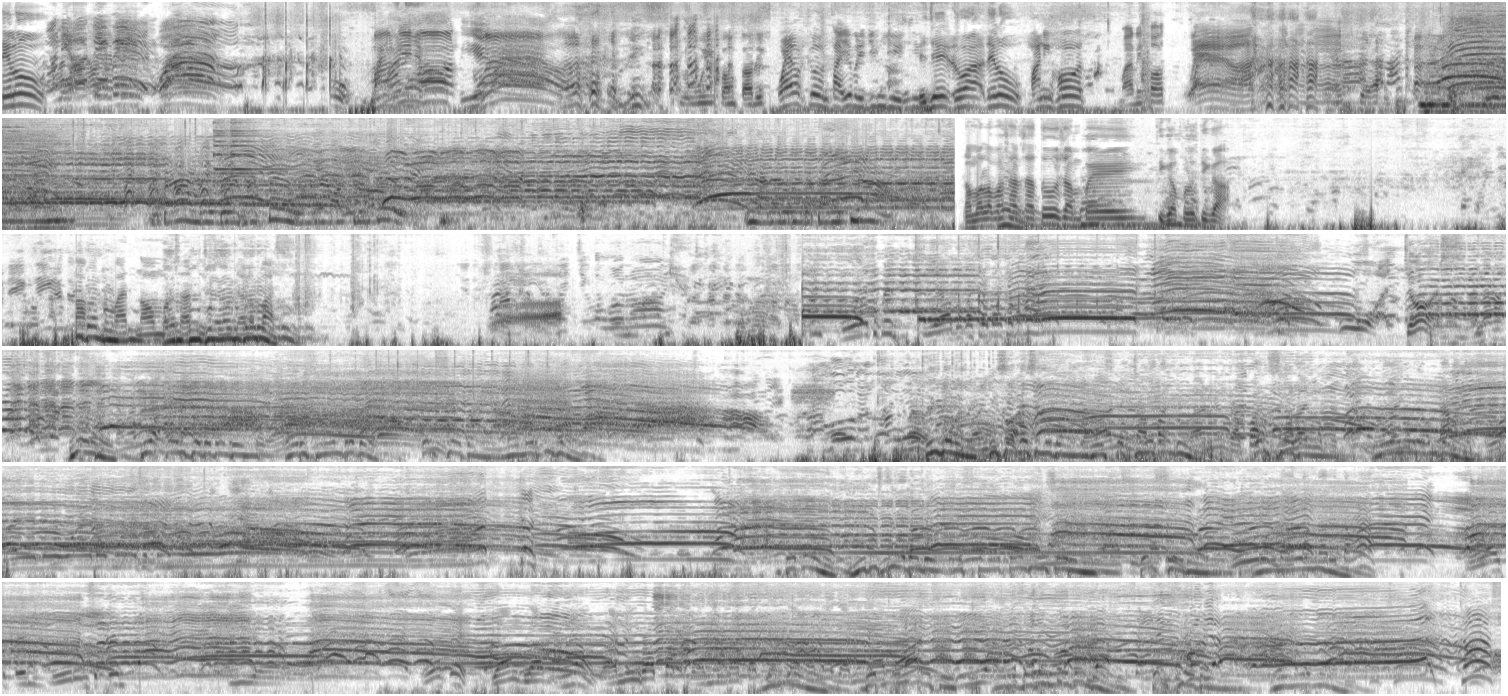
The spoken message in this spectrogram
telu. Manihot TV. Wow. Manihot. Wow. Cuy Bang Tarik. Welcome, tayo beri jingjing. Hiji dua. Money hot. Well. Nomor 81 sampai 33. Empat nomor satu sudah lepas. Bola sprint. Ya, bakal siapa siapa. Oh, Jos. Tiga menit, bisa kasih mudah. Rapat, rapat. Bola yang Jos. Yudhistira Bandung, SK Tanjung Sari, Persiapan. dari tengah. Mulai sprint, burung sprint. Oke, yang belakangnya banding rapat, banding rapat, banding rapat, banding rapat. Iya, saling pukul ya, saling pukul ya. Jos.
